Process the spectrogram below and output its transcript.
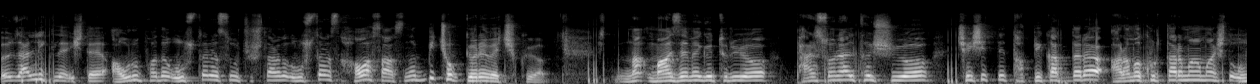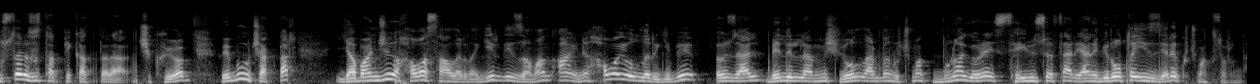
özellikle işte Avrupa'da uluslararası uçuşlarda uluslararası hava sahasında birçok göreve çıkıyor. İşte malzeme götürüyor, personel taşıyor, çeşitli tatbikatlara, arama kurtarma amaçlı uluslararası tatbikatlara çıkıyor ve bu uçaklar yabancı hava sahalarına girdiği zaman aynı hava yolları gibi özel belirlenmiş yollardan uçmak buna göre seyri sefer yani bir rotayı izleyerek uçmak zorunda.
